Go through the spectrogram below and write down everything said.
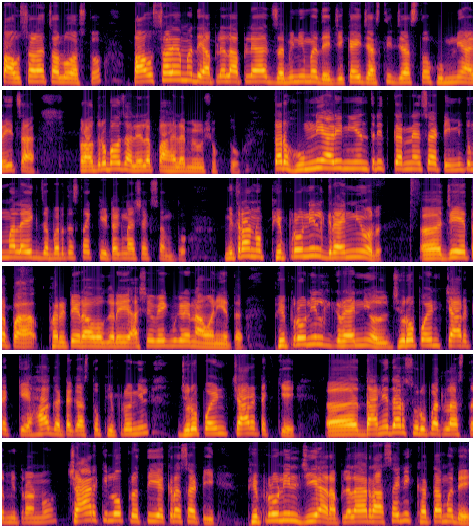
पावसाळा चालू असतो. पावसाळ्यामध्ये आपल्याला आपल्या जमिनीमध्ये जी काही जास्तीत जास्त हुमणी आळीचा प्रादुर्भाव झालेला पाहायला मिळू शकतो. तर हुमणी आळी नियंत्रित करण्यासाठी मी तुम्हाला एक जबरदस्त कीटकनाशक सांगतो. मित्रांनो फिप्रोनिल ग्रॅन्युअर जे येतं पा फर्टेरा वगैरे असे वेगवेगळ्या नावाने येतं. फिप्रोनिल ग्रॅन्युअल झिरो पॉईंट चार टक्के हा घटक असतो. फिप्रोनिल झिरो पॉईंट चार टक्के. दाणेदार स्वरूपातला असतं मित्रांनो. चार किलो प्रति एकरासाठी फिप्रोनिल जी आर आपल्याला रासायनिक खतामध्ये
